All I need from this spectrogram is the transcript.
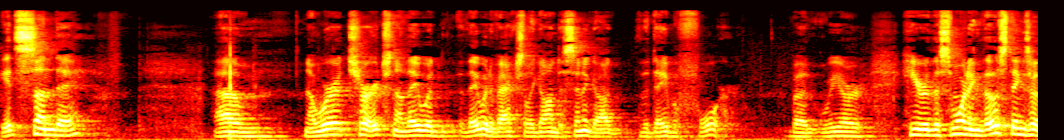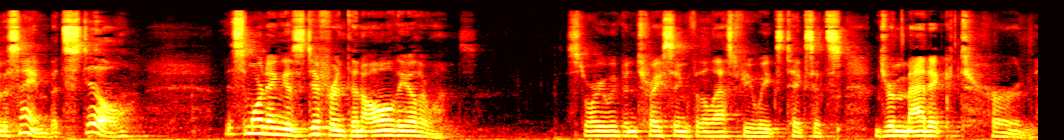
it's Sunday. Um, now we're at church. Now they would they would have actually gone to synagogue the day before, but we are here this morning. Those things are the same, but still, this morning is different than all the other ones. The story we've been tracing for the last few weeks takes its dramatic turn.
